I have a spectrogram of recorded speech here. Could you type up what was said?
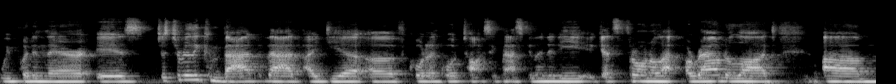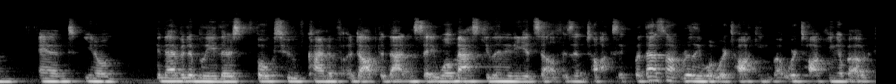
we put in there is just to really combat that idea of quote unquote toxic masculinity. It gets thrown a lot, around a lot. Um, and you know inevitably there's folks who've kind of adopted that and say well masculinity itself isn't toxic but that's not really what we're talking about we're talking about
